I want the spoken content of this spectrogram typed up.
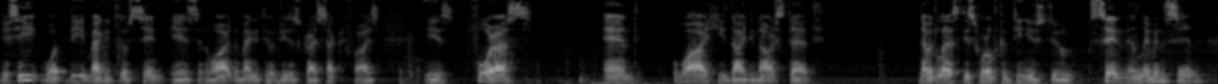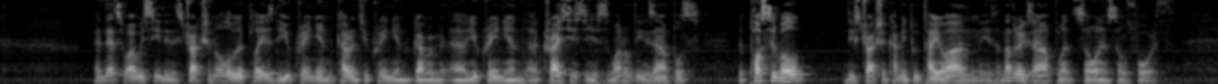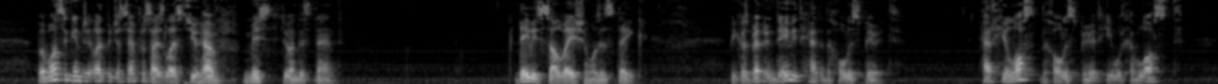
You see what the magnitude of sin is and why the magnitude of Jesus Christ's sacrifice is for us and why he died in our stead. Nevertheless, this world continues to sin and live in sin. And that's why we see the destruction all over the place. The Ukrainian, current Ukrainian government, uh, Ukrainian uh, crisis is one of the examples. The possible destruction coming to Taiwan is another example and so on and so forth. But once again, let me just emphasize lest you have missed to understand. David's salvation was at stake. Because brethren, David had the Holy Spirit. Had he lost the Holy Spirit, he would have lost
